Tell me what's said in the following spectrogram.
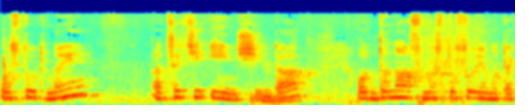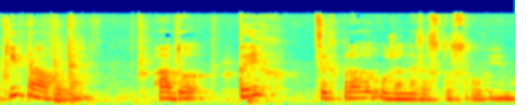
Ось тут ми, а це ті інші. Так? От до нас ми стосуємо такі правила, а до тих цих правил уже не застосовуємо.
